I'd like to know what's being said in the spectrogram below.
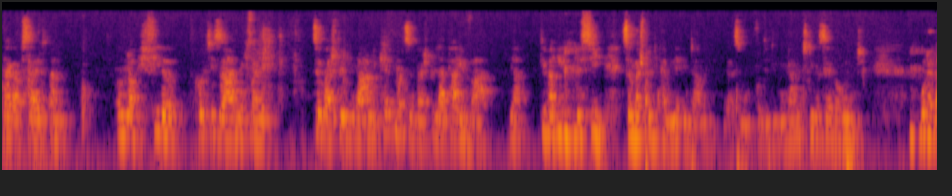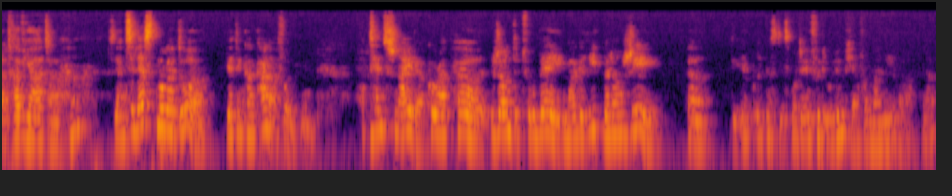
da gab es halt ähm, unglaublich viele Kurtisanen. Ich meine, zum Beispiel die Namen, die kennt man zum Beispiel, La Paiva, ja, die Marie de Plessis, zum Beispiel die Familiendame, also wurde die genannt, die ist sehr berühmt. Oder La Traviata, hm? Haben Celeste Mogador, die hat den Cancan erfunden. Hortense Schneider, Cora Pearl, Jean de Tourbay, Marguerite Belanger, äh, die übrigens das Modell für die Olympia von Manet war. Ja?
